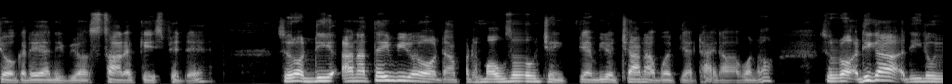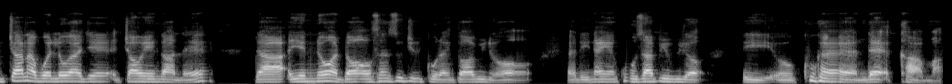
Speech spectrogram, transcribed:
ကျော်ကတည်းကနေပြီးတော့စတဲ့ case ဖြစ်တယ်ဆိုတော့ဒီအာနာသိမ့်ပြီးတော့ဒါပထမဆုံးချိန်ပြန်ပြီးတော့ကြားနာပွဲပြန်ထိုင်တာပေါ့နော်ဆိုတော့အဓိကဒီလိုကြားနာပွဲလိုရခြင်းအကြောင်းရင်းကလည်းဒါအရင်တော့ဒေါ်အောင်ဆန်းစုကြည်ကိုယ်တိုင်သွားပြီးတော့ဒီနိုင်ငံကိုစားပြုပြီးတော့ ဒီဟိုခုခံတဲ့အခါမှာ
